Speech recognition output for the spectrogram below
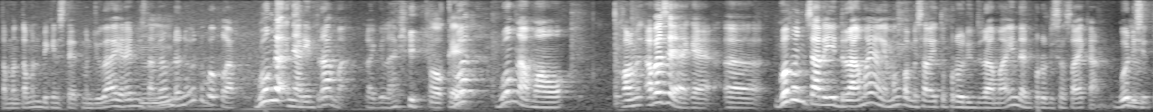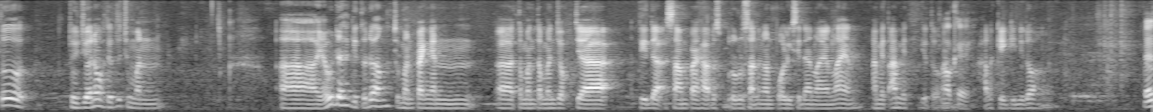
teman-teman bikin statement juga akhirnya di Instagram dan ya udah gue kelar. Gue nggak nyari drama lagi-lagi. Oke. gue gue nggak mau kalau apa sih ya kayak gue mencari drama yang emang kalau misalnya itu perlu didramain dan perlu diselesaikan. Gue di situ tujuannya waktu itu cuman eh, ya udah gitu doang. Cuman pengen eh, teman-teman Jogja tidak sampai harus berurusan dengan polisi dan lain-lain. Amit-amit gitu. Oke. hal kayak gini doang. Dan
